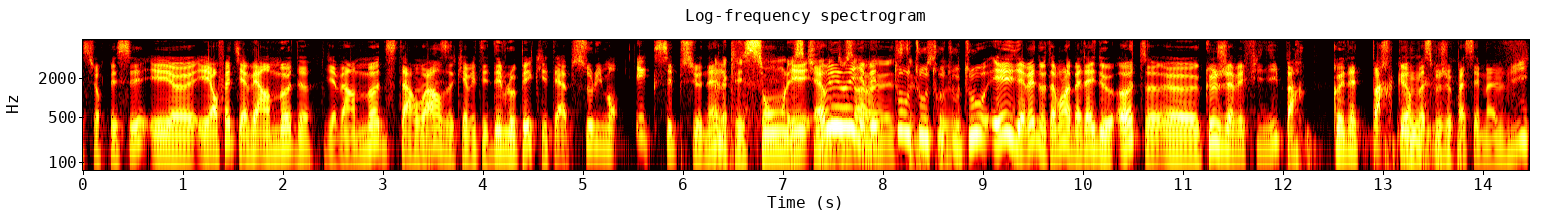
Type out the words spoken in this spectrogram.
sur PC euh, et, en fait, il y avait un mode, il y avait un mode Star Wars qui avait été développé qui était absolument exceptionnel. Avec les sons, les skins, ah oui, oui, il y avait tout, tout, tout, tout, tout, et il y avait notamment la bataille de Hoth euh, que j'avais fini par connaître par cœur mm. parce que je passais ma vie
